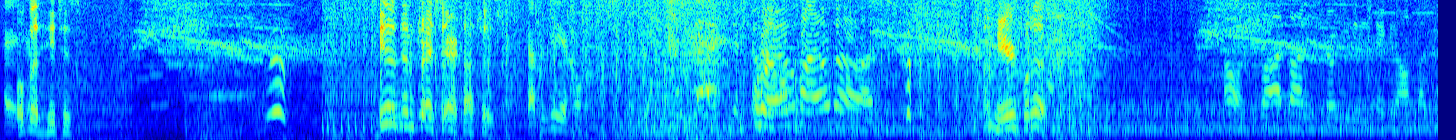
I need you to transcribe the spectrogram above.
There you Over go. hit it. Heal them Triceratopses. Got the vehicle. We're all piled on. I'm here. What up? Oh, so I thought it showed you getting taken off by the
